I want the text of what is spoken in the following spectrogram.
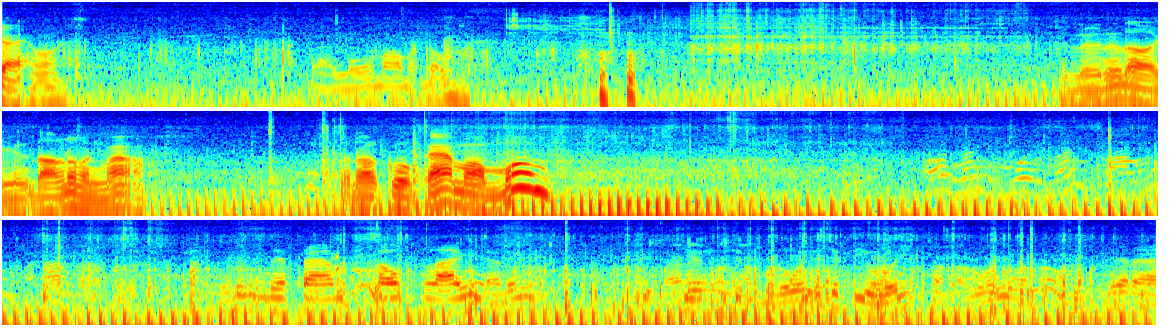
ចេះមកដល់លើមកមកដុំលើនោះដល់យើងដល់នោះមិនមកទៅដល់គួរកាមកមុំ នេះមានតាមថោកថ្លៃអានេះជាងចិត្ត100ទៅចិត្ត200 100មកអូ មានអា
